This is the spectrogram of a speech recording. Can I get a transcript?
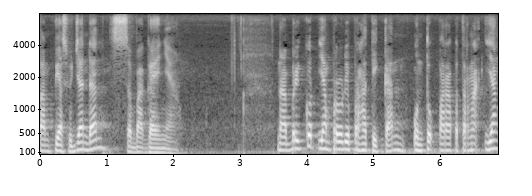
tampias hujan dan sebagainya. Nah, berikut yang perlu diperhatikan untuk para peternak yang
